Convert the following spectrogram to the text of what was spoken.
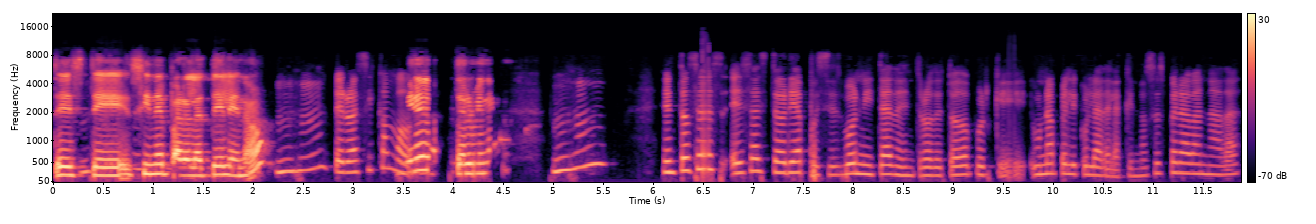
este cine para la tele, ¿no? ujú, pero así como, ujú. Entonces, esa historia pues es bonita dentro de todo porque una película de la que no se esperaba nada,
